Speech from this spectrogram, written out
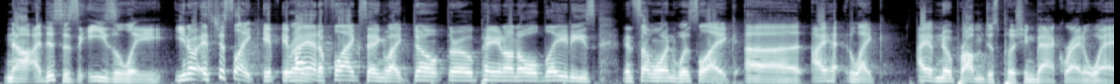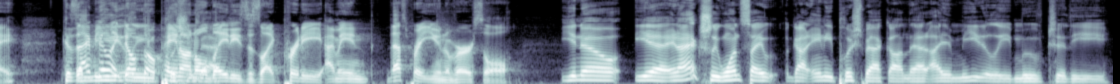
"Nah, I- this is easily." You know, it's just like if, if I had a flag saying like "Don't throw paint on old ladies," and someone was like, "Uh, I ha- like I have no problem just pushing back right away." Because I feel like "Don't throw paint on old back. ladies" is like pretty. I mean, that's pretty universal. You know, yeah, and I actually once I got any pushback on that, I immediately moved to the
